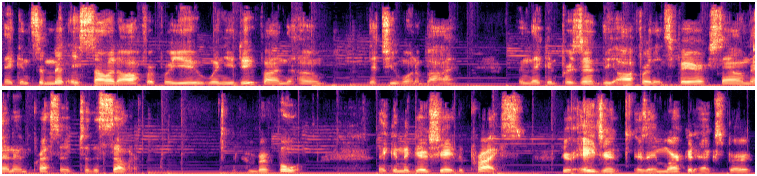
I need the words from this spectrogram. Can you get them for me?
they can submit a solid offer for you when you do find the home that you want to buy, and they can present the offer that's fair, sound, and impressive to the seller. Number four, they can negotiate the price. Your agent is a market expert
